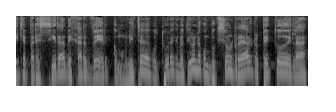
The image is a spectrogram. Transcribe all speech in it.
ella pareciera dejar ver, como ministra de la Cultura, que no tiene una convicción real respecto de la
